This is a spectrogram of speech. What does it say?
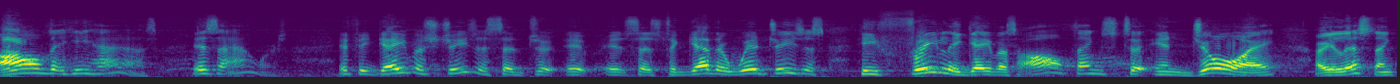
All that He has is ours. If He gave us Jesus, it says together with Jesus, He freely gave us all things to enjoy. Are you listening?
